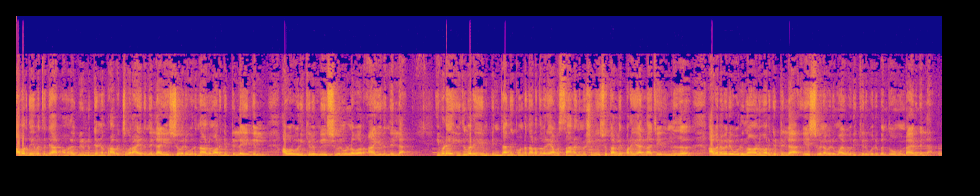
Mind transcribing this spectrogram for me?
അവർ ദൈവത്തിന്റെ ആത്മാവിനാൽ വീണ്ടും ജന്മം പ്രാപിച്ചവരായിരുന്നില്ല യേശു അവരെ ഒരു നാളും അറിഞ്ഞിട്ടില്ല എങ്കിൽ അവർ ഒരിക്കലും യേശുവിനുള്ളവർ ആയിരുന്നില്ല. ഇവിടെ ഇതുവരെയും പിന്താങ്ങിക്കൊണ്ട് നടന്നവരെ അവസാന നിമിഷം യേശു തള്ളിപ്പറയല്ല ചെയ്തിരുന്നത്. അവൻ അവരെ ഒരു നാളും അറിഞ്ഞിട്ടില്ല. യേശുവിന് അവരുമായി ഒരിക്കലും ഒരു ബന്ധവും ഉണ്ടായിരുന്നില്ല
